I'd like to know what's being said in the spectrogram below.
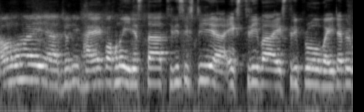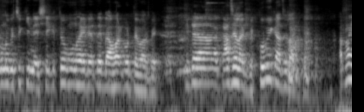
আমার মনে হয় যদি ভাইয়ে কখনো Insta three sixty X three বা এক্স থ্রি প্রো বা এই টাইপের কোনো কিছু কিনে সেক্ষেত্রেও মনে হয় এটাতে ব্যবহার করতে পারবে। এটা কাজে লাগবে খুবই কাজে লাগবে। আর ভাই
